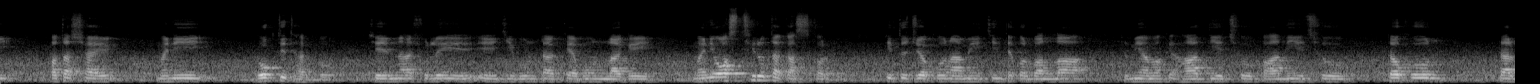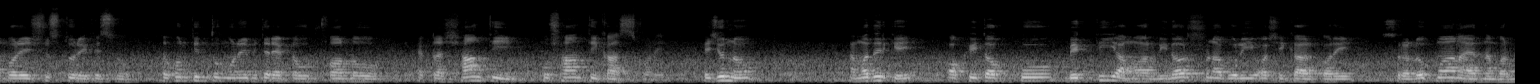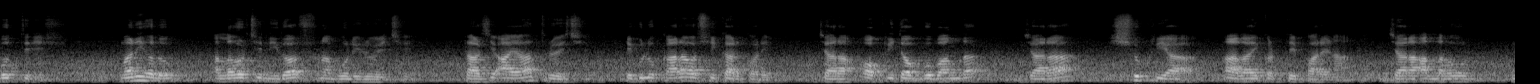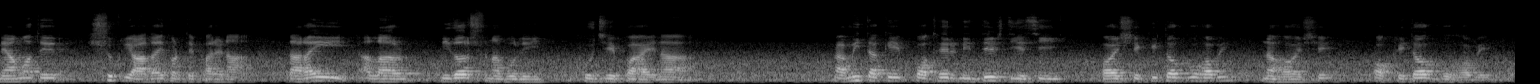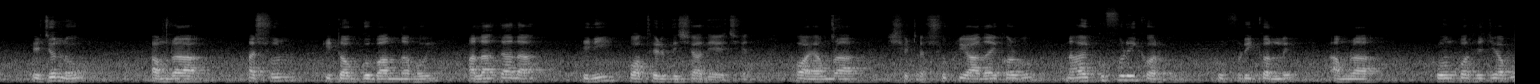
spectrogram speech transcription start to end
হতাশায় মানে ভুগতে থাকব যে না, আসলে এই জীবনটা কেমন লাগে? মানে অস্থিরতা কাজ করবে। কিন্তু যখন আমি চিন্তা করব, আল্লাহ, তুমি আমাকে হাত দিয়েছ, পা দিয়েছ, তখন তারপরে সুস্থ রেখেছো, তখন কিন্তু মনের ভিতরে একটা উৎফল একটা শান্তি, প্রশান্তি কাজ করে। এই জন্য আমাদেরকে অকৃতজ্ঞ ব্যক্তি আমার নিদর্শনাবলী অস্বীকার করে সুরা লোকমান, আয়াত নাম্বার বত্রিশ। মানে হলো, আল্লাহর যে নিদর্শনাবলী রয়েছে, তার যে আয়াত রয়েছে, এগুলো কারা অস্বীকার করে? যারা অকৃতজ্ঞ বান্দা, যারা শুক্রিয়া আদায় করতে পারে না, যারা আল্লাহর নিয়ামতের শুক্রিয়া আদায় করতে পারে না, তারাই আল্লাহর নিদর্শনাবলী খুঁজে পায় না। আমি তাকে পথের নির্দেশ দিয়েছি, হয় সে কৃতজ্ঞ হবে, না হয় সে অকৃতজ্ঞ হবে। এজন্য আমরা আসুন কৃতজ্ঞ বান্দা হই। আল্লাহ তালা তিনি পথের দিশা দিয়েছেন। হয় আমরা সেটা শুক্রিয়া আদায় করব, না হয় কুফরি করব। কুফরি করলে আমরা কোন পথে যাব?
